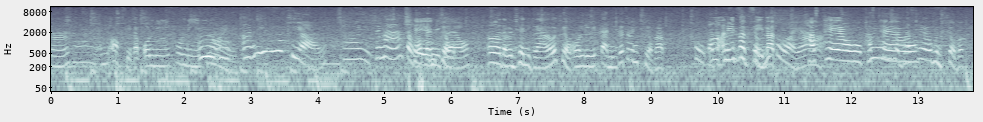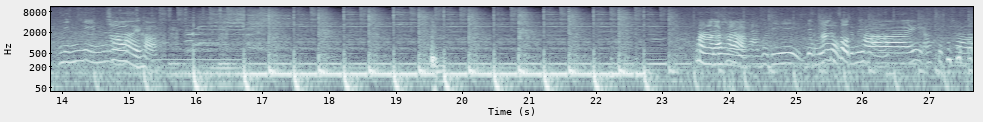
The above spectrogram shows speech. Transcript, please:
นะๆใช่ อันนี้ออกสีแบบโอลีฟโอลีฟหน่อยอะนี่นี่ก็เขียว ใช่ ใช่ไหมแต่ว่าเป็นเชนอีกเขียวแล้ว เออ แต่เป็นเชนอีกแล้ว แล้วก็เขียวโอลีฟ แต่อันนี้ก็จะเป็นเขียวแบบถูกเอออันนี้แบบสีแบบสวยอะพาสเทลพาสเทลพาสเทล เหมือนเขียวแบบมิ้นท์มิ้นท์นะใช่ค่ะ มาแล้วค่ะ ยังไงคะเบอร์ดี้ยังไม่อันจบสุดใช่ไหมท้คะาย อันสุดท้า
